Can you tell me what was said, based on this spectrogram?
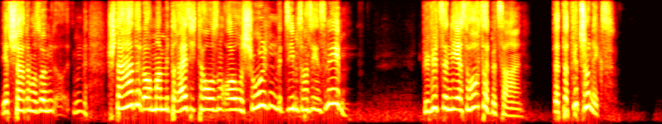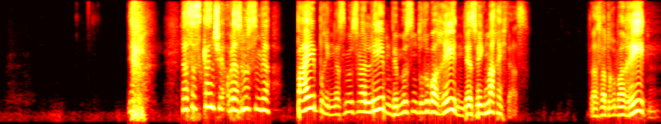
Jetzt starte mal so im, starte doch mal mit 30.000 Euro Schulden mit 27 ins Leben. Wie willst du denn die erste Hochzeit bezahlen? Das, das wird schon nix. Das ist ganz schön, aber das müssen wir beibringen, das müssen wir leben, wir müssen drüber reden. Deswegen mache ich das. Dass wir drüber reden.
